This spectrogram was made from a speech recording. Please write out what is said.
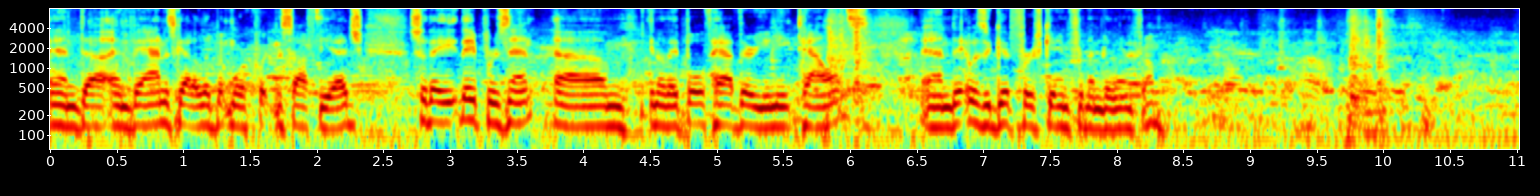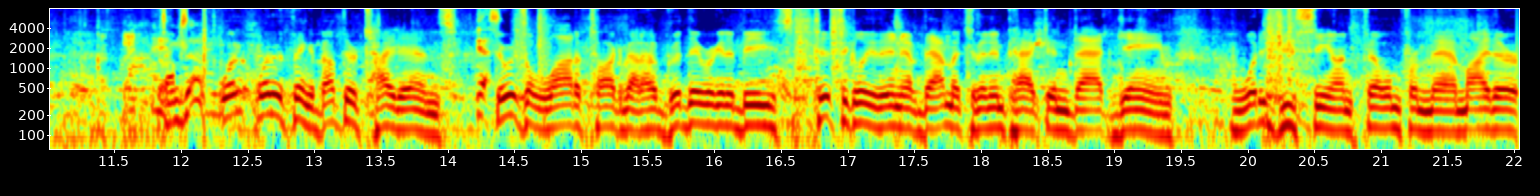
and uh, and Van has got a little bit more quickness off the edge, so they they present, um, you know, they both have their unique talents, and it was a good first game for them to learn from. Thumbs up. One, one other thing about their tight ends. Yes. There was a lot of talk about how good they were going to be. Statistically, they didn't have that much of an impact in that game. What did you see on film from them, either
